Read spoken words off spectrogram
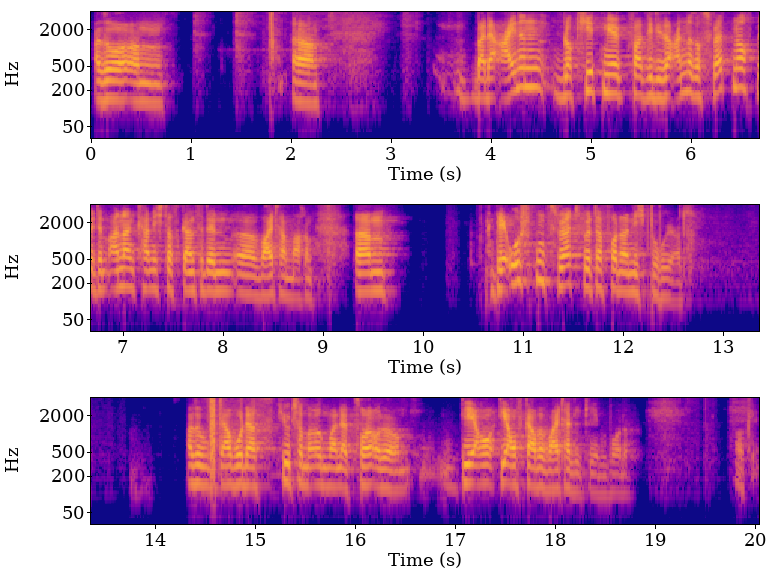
Also ähm, äh, bei der einen blockiert mir quasi dieser andere Thread noch, mit dem anderen kann ich das Ganze dann äh, weitermachen. Ähm, der Ursprungsthread wird davon dann nicht berührt. Also da, wo das Future mal irgendwann erzeugt oder also die, die Aufgabe weitergegeben wurde. Okay.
